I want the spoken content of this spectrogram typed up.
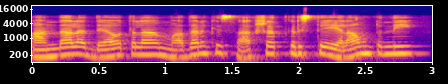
అందాల దేవతల మదన్కి సాక్షాత్కరిస్తే ఎలా ఉంటుంది?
